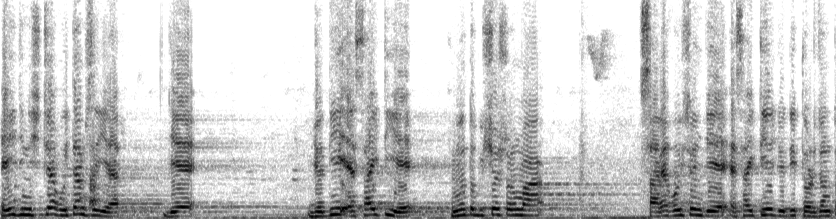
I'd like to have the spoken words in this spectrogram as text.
এই জিনিসটা কইতাম ইয়ার যে যদি এস আই এসআইটিএ হিমন্ত বিশ্ব শর্মা স্যারে কইছেন যে এসআইটি যদি তর্জন্ত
